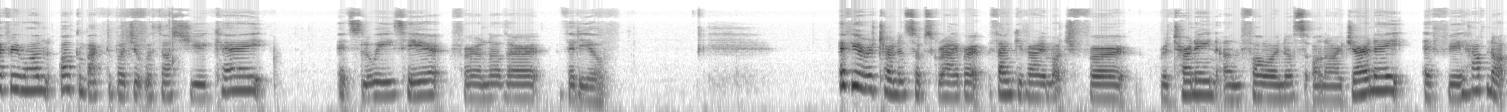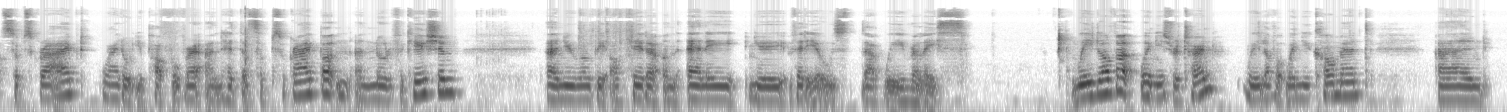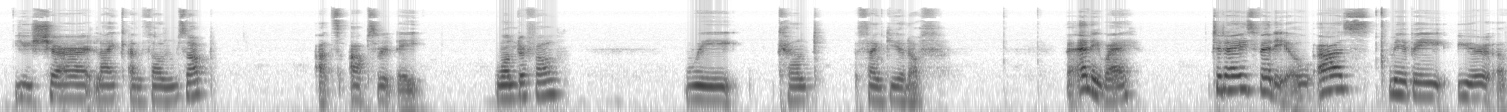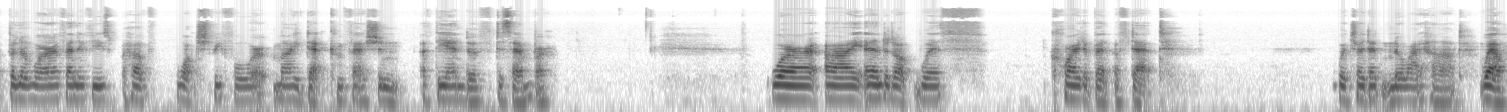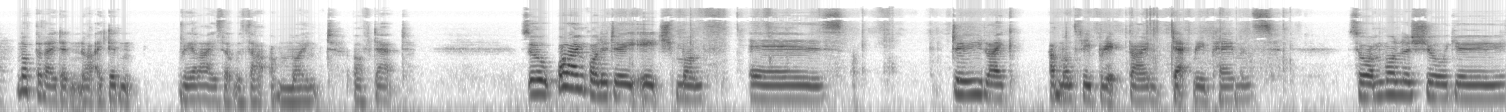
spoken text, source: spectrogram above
everyone, welcome back to Budget With Us UK. It's Louise here for another video. If you're a returning subscriber, thank you very much for returning and following us on our journey. If you have not subscribed, why don't you pop over and hit the subscribe button and notification and you will be updated on any new videos that we release. We love it when you return. We love it when you comment and you share, like and thumbs up. That's absolutely wonderful. We can't thank you enough. But anyway, today's video, as maybe you have been aware, if any of you have watched before, my debt confession at the end of December, where I ended up with quite a bit of debt, which I didn't know I had. Well, not that I didn't know, I didn't realise it was that amount of debt. So what I'm going to do each month is do like a monthly breakdown debt repayments. So I'm going to show you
